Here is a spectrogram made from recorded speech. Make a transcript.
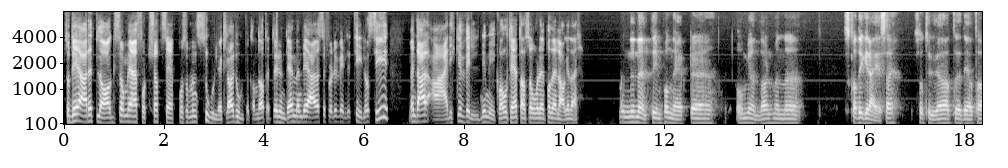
Så det er et lag som jeg fortsatt ser på som en soleklar dumpekandidat etter runde én. Men det er jo selvfølgelig veldig tidlig å si. Men der er ikke veldig mye kvalitet altså, på det laget der. Men Du nevnte imponert eh, om Mjøndalen, men eh, skal de greie seg så tror jeg at det å ta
